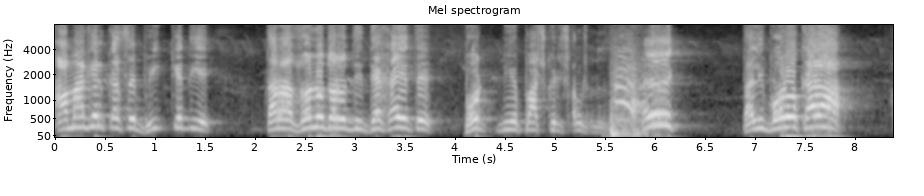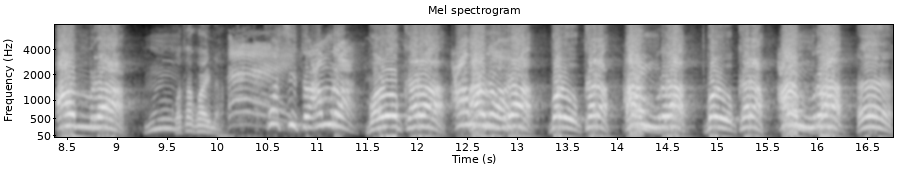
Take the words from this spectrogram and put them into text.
আমাদের কাছে ভিক্ষে দিয়ে তারা জনদরদি দেখাইতে ভোট নিয়ে পাশ করি সংসদে। তাহলে বড় কারা? আমরা। কথা কয় না। আমরা। বড় কারা? আমরা। আমরা। বড় কারা? আমরা। বড় কারা? আমরা। হ্যাঁ।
